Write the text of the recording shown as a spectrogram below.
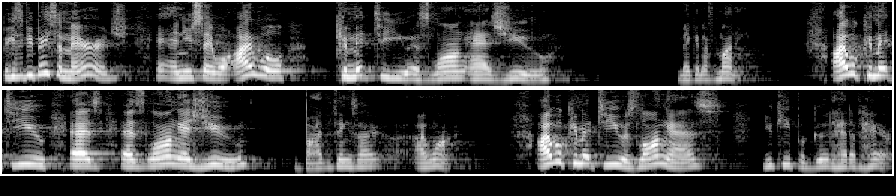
Because if you base a marriage and you say, well, I will commit to you as long as you make enough money. I will commit to you as, as long as you buy the things I, I want. I will commit to you as long as you keep a good head of hair.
